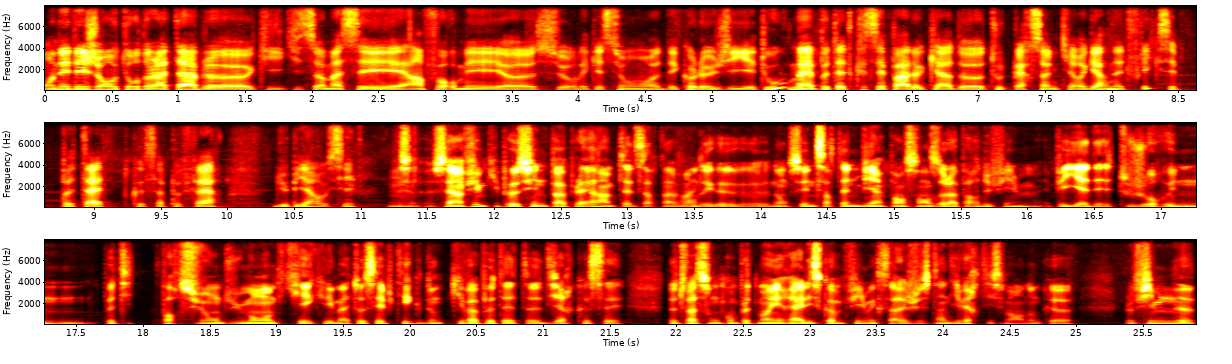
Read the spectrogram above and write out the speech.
on est des gens autour de la table euh, qui, qui sommes assez informés euh, sur les questions euh, d'écologie et tout, mais peut-être que c'est pas le cas de toute personne qui regarde Netflix et peut-être que ça peut faire du bien aussi. C'est- un film qui peut aussi ne pas plaire. hein. Peut-être certains vont. Ouais. Donc c'est une certaine bien-pensance de la part du film. Et puis il y a des- toujours une petite portion du monde qui est climato-sceptique, donc qui va peut-être dire que c'est de toute façon complètement irréaliste comme film et que ça reste juste un divertissement. Donc euh, le film ne,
